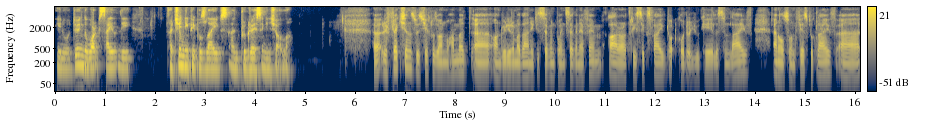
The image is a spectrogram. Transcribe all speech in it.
you know doing the work silently are changing people's lives and progressing inshallah Uh, reflections with Sheikh Rizwan Muhammad uh, on Radio Ramadan 87.7 FM, rr365.co.uk, listen live, and also on Facebook Live. Uh,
